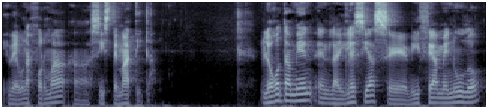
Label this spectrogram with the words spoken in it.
de una forma ah, sistemática. Luego también en la iglesia se dice a menudo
